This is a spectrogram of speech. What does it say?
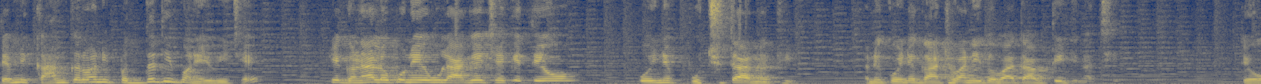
તેમની કામ કરવાની પદ્ધતિ પણ એવી છે કે ઘણા લોકોને એવું લાગે છે કે તેઓ કોઈને પૂછતા નથી અને કોઈને ગાંઠવાની તો વાત આવતી જ નથી. તેઓ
